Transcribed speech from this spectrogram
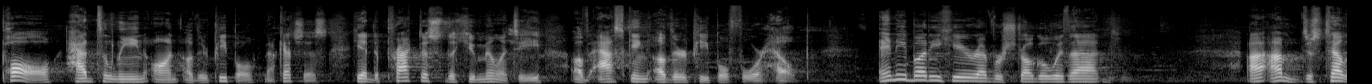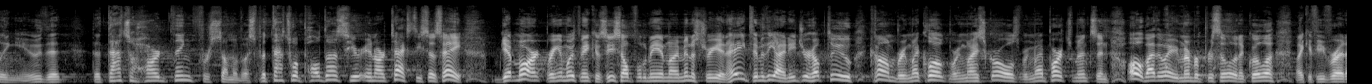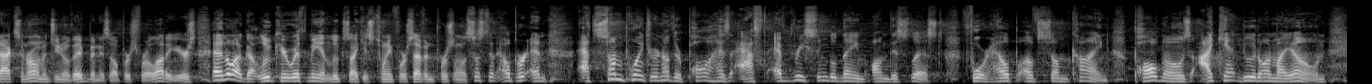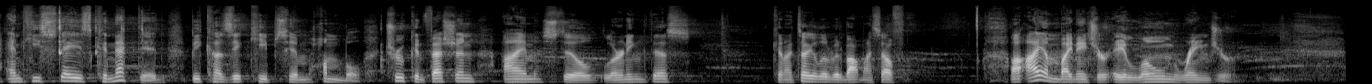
Paul had to lean on other people. Now, catch this. He had to practice the humility of asking other people for help. Anybody here ever struggle with that? I, am just telling you that, that that's a hard thing for some of us, but that's what Paul does here in our text. He says, Hey, get Mark, bring him with me because he's helpful to me in my ministry. And hey, Timothy, I need your help too. Come, bring my cloak, bring my scrolls, bring my parchments. And oh, by the way, remember Priscilla and Aquila? Like if you've read Acts and Romans, you know they've been his helpers for a lot of years. And oh, I've got Luke here with me, and Luke's like his 24 7 personal assistant helper. And at some point or another, Paul has asked every single name on this list for help of some kind. Paul knows I can't do it on my own, and he stays connected because it keeps him humble. True confession I'm still learning this. Can I tell you a little bit about myself? Uh, I am by nature a lone ranger.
